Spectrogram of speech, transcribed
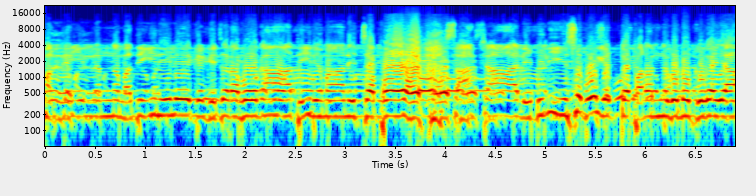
മക്കയിൽ നിന്ന് മദീനയിലേക്ക് ഹിജറ പോകാൻ തീരുമാനിച്ചപ്പോ സാക്ഷാൽ ഇബ്ലീസ് പോയിട്ട് പറഞ്ഞു കൊടുക്കുകയാ.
